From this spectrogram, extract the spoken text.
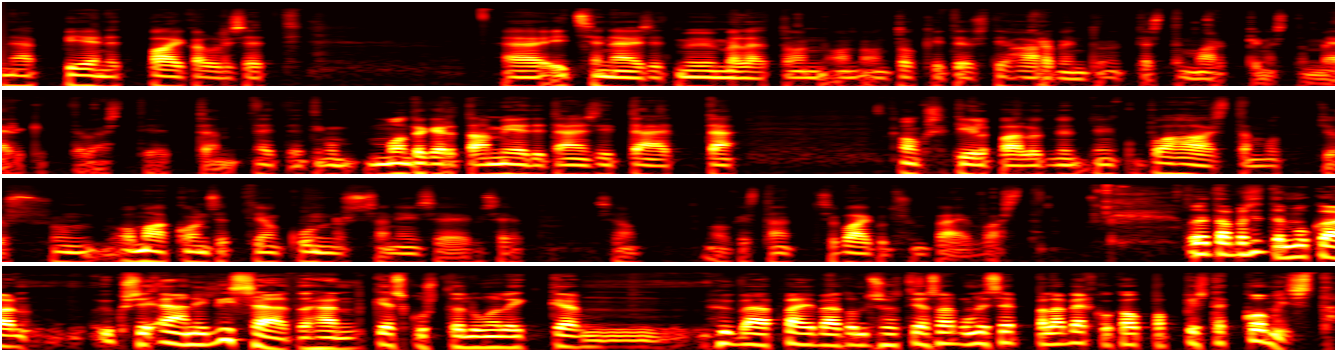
nämä pienet paikalliset ää, itsenäiset myymälät on, on, on toki tietysti harvintunut tästä markkinasta merkittävästi. Että, et, et, niin kuin monta kertaa mietitään sitä, että onko se kilpailu nyt niin kuin pahasta, mutta jos sun oma konsepti on kunnossa, niin se, se, se on oikeastaan se vaikutus on päinvastainen. Otetaanpa sitten mukaan yksi ääni lisää tähän keskusteluun, eli mm, hyvää päivää toimitusjohtaja Samuli Seppälä verkkokauppa.comista.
